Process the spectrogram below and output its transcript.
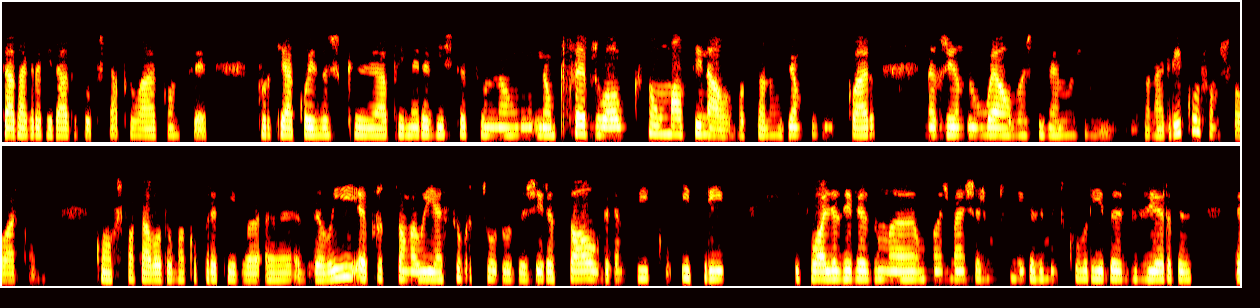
dada a gravidade do que está por lá a acontecer. Porque há coisas que, à primeira vista, tu não, não percebes logo que são um mau sinal. Vou dar um exemplo muito claro na região do Huelva estivemos na zona agrícola, fomos falar com, com o responsável de uma cooperativa uh, dali. A produção ali é sobretudo de girassol, grande bico e trigo. E tu olhas e vês uma, umas manchas muito bonitas e muito coloridas de verde uh,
